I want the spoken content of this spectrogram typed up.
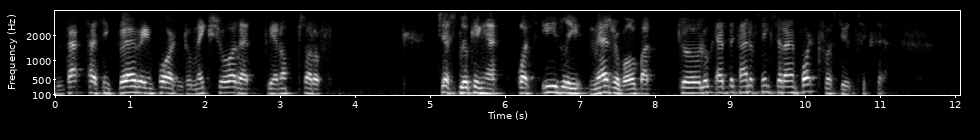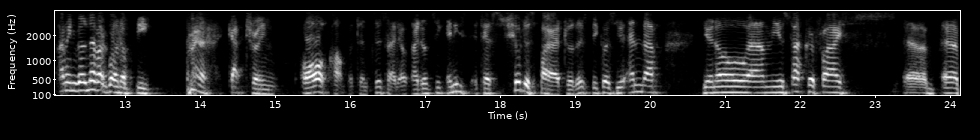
And that's, I think, very, very important to make sure that we are not sort of just looking at what's easily measurable, but to look at the kind of things that are important for student success. I mean, we're never going to be capturing all competences. I don't, I don't think any test should aspire to this because you end up, you know, um, you sacrifice uh, uh,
